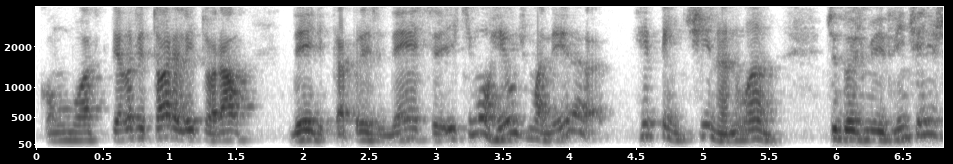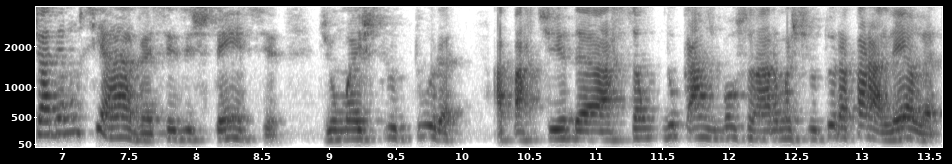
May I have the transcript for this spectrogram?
como a, pela vitória eleitoral dele para a presidência, e que morreu de maneira repentina no ano de 2020, ele já denunciava essa existência de uma estrutura a partir da ação do Carlos Bolsonaro, uma estrutura paralela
